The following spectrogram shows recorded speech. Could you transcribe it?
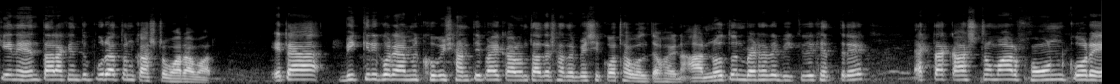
কেনেন, তারা কিন্তু পুরাতন কাস্টমার আমার। এটা বিক্রি করে আমি খুবই শান্তি পাই, কারণ তাদের সাথে বেশি কথা বলতে হয় না। আর নতুন ব্যাটারি বিক্রির ক্ষেত্রে একটা কাস্টমার ফোন করে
